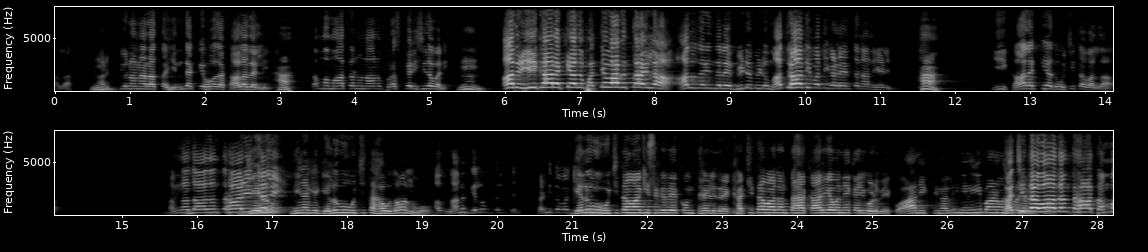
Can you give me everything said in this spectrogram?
ಅಲ್ಲ ಹ್ಮ್. ಅರ್ಜುನನ ರಥ ಹಿಂದಕ್ಕೆ ಹೋದ ಕಾಲದಲ್ಲಿ ಹ. ತಮ್ಮ ಮಾತನ್ನು ನಾನು ಪುರಸ್ಕರಿಸಿದವನೇ. ಹ್ಮ್. ಆದ್ರೆ ಈ ಕಾಲಕ್ಕೆ ಅದು ಪಥ್ಯವಾಗುತ್ತಾ ಇಲ್ಲ. ಆದುದರಿಂದಲೇ ಬಿಡು ಬಿಡು ಮಾದ್ರಾಧಿಪತಿಗಳೇ ಅಂತ ನಾನು ಹೇಳಿದ್ದೆ. ಹ. ಈ ಕಾಲಕ್ಕೆ ಅದು ಉಚಿತವಲ್ಲ. ನನ್ನದಾದಂತಹ ರೀತಿಯಲ್ಲಿ. ನಿನಗೆ ಗೆಲುವು ಉಚಿತ ಹೌದೋ ಅಲ್ವೋ? ನಾನು ಗೆಲುವು ಗೆಲ್ತೇನೆ. ಖಂಡಿತವಾಗಿ ಗೆಲುವು ಉಚಿತವಾಗಿ ಸಿಗಬೇಕು ಅಂತ ಹೇಳಿದ್ರೆ ಖಚಿತವಾದಂತಹ ಕಾರ್ಯವನ್ನೇ ಕೈಗೊಳ್ಳಬೇಕು. ಆ ನಿಟ್ಟಿನಲ್ಲಿ ನೀನು ಈ ಪ್ರಯೋಗಿಸು. ಖಚಿತವಾದಂತಹ ತಮ್ಮ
